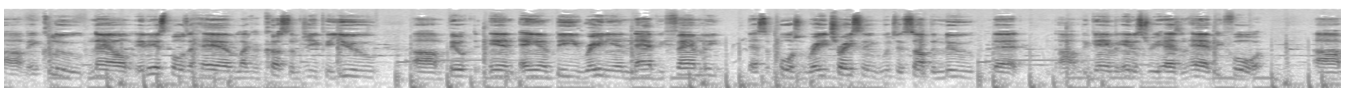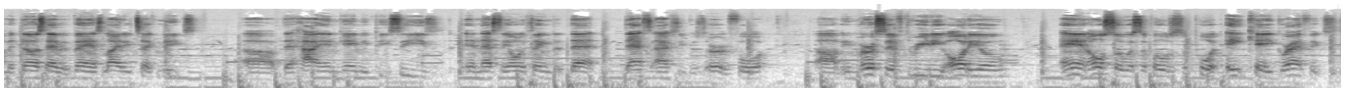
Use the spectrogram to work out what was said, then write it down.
um, include. Now, it is supposed to have like a custom GPU um, built in AMD Radeon Navi family that supports ray tracing, which is something new that um, the gaming industry hasn't had before. Um, it does have advanced lighting techniques uh, that high-end gaming PCs, and that's the only thing that, that that's actually reserved for um, immersive 3D audio, and also it's supposed to support 8K graphics,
